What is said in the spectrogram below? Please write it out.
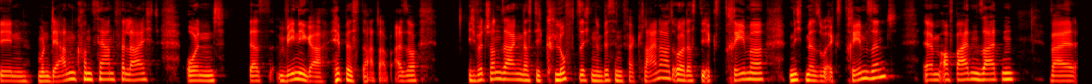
den modernen Konzern vielleicht und das weniger hippe Startup. Also ich würde schon sagen, dass die Kluft sich ein bisschen verkleinert oder dass die Extreme nicht mehr so extrem sind ähm, auf beiden Seiten, weil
